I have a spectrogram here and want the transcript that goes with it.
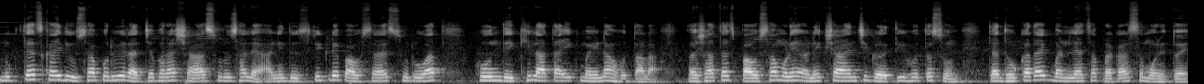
नुकत्याच काही दिवसापूर्वी राज्यभरात शाळा सुरू झाल्या आणि दुसरीकडे पावसाळ्यात सुरुवात होऊन देखील आता एक महिना होत आला. अशातच पावसामुळे अनेक शाळांची गळती होत असून त्या धोकादायक बनल्याचा प्रकार समोर येतोय.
